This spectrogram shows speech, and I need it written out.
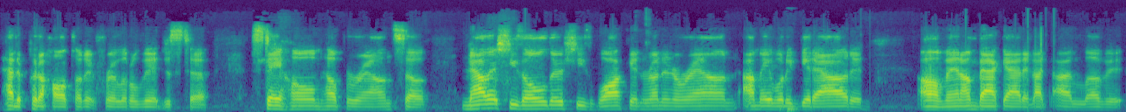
had to put a halt on it for a little bit just to stay home, help around. So now that she's older, she's walking, running around. I'm able to get out, and oh man, I'm back at it. I I love it.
